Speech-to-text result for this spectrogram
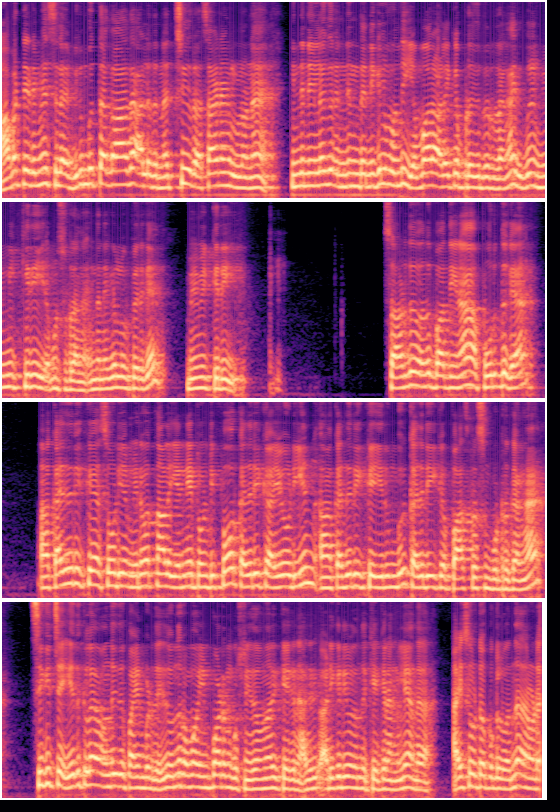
அவற்றிடமே சில விரும்பத்தகாத அல்லது நச்சு ரசாயனங்கள் உள்ளன. இந்த நிகழ்வு இந்த நிகழ்வு வந்து எவ்வாறு அழைக்கப்படுகிறதுன்றாங்க இது பேர் மிமிக்கிரி அப்படின்னு சொல்றாங்க. இந்த நிகழ்வு பேருக்கு மிமிக்கிரி ஸோ அடுத்து வந்து பார்த்தீங்கன்னா பொறுத்துக. கதிரிக்க சோடியம் இருபத்தி நாலு எண்ணெய் டுவெண்ட்டி ஃபோர் கதிரிக்க அயோடின் கதிரிக்க இரும்பு கதிரிக்க பாஸ்பரஸ்னு போட்டிருக்காங்க. சிகிச்சை எதுக்கெல்லாம் வந்து இது பயன்படுது? இது வந்து ரொம்ப இம்பார்ட்டன்ட் கொஸ்டின் இது வந்து கேட்குறேன் அடிக்கடி வந்து கேட்குறாங்க இல்லையா? அந்த ஐசோடோப்புகள் வந்து அதனோட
